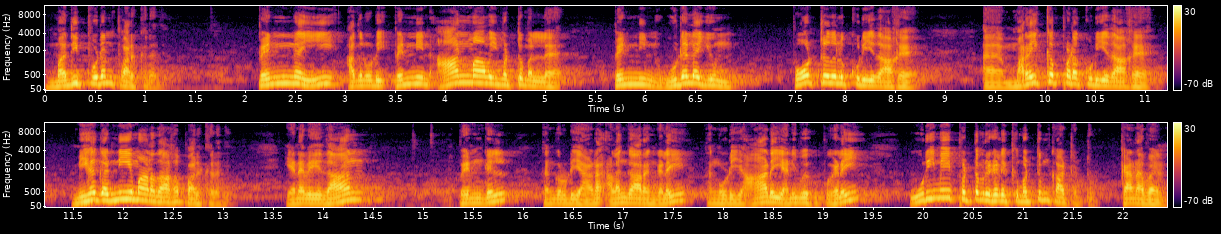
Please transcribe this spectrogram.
மதிப்புடன் பார்க்கிறது. பெண்ணை அதனுடைய பெண்ணின் ஆன்மாவை மட்டுமல்ல பெண்ணின் உடலையும் போற்றுதலுக்குரியதாக மறைக்கப்படக்கூடியதாக மிக கண்ணியமானதாக பார்க்கிறது. எனவேதான் பெண்கள் தங்களுடைய அட அலங்காரங்களை தங்களுடைய ஆடை அணிவகுப்புகளை உரிமைப்பட்டவர்களுக்கு மட்டும் காட்டட்டும். கணவன்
